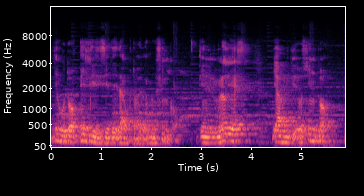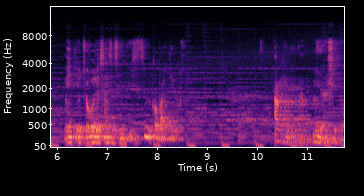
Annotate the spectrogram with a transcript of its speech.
debutó el 17 de agosto de 2005 tiene el número 10 y ha metido 128 goles en 65 partidos. Argentina, medallero.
